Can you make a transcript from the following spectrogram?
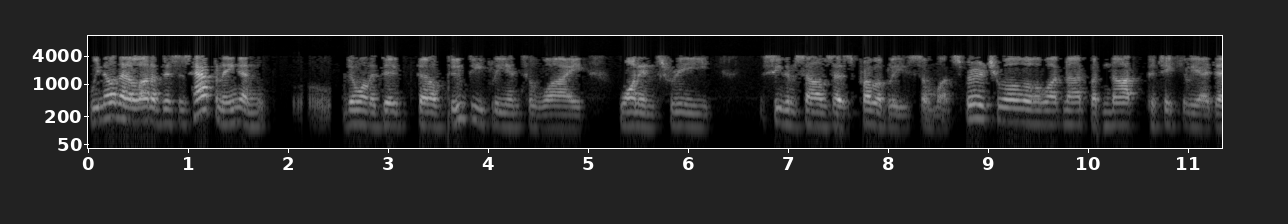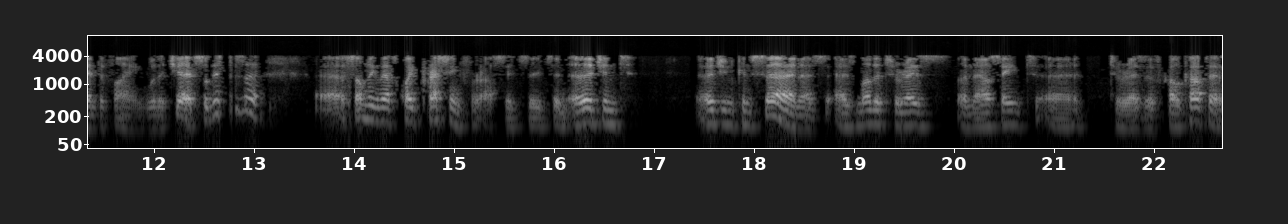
We know that a lot of this is happening, and don't want to dig, delve too deeply into why one in three see themselves as probably somewhat spiritual or whatnot, but not particularly identifying with a church. So this is a uh, something that's quite pressing for us. It's it's an urgent urgent concern, as as Mother Teresa, and now Saint uh, Teresa of Calcutta,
